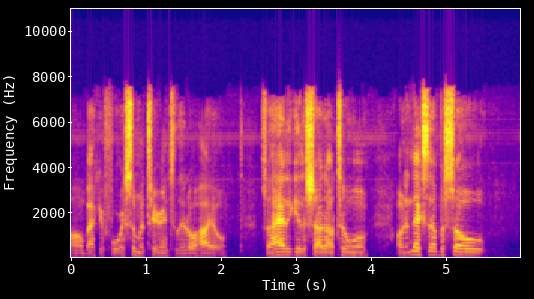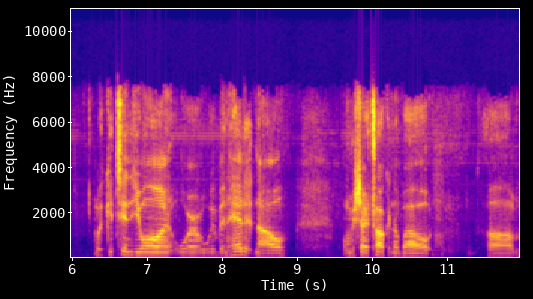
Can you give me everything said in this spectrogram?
um, back at Forest Cemetery in Toledo, Ohio. So I had to get a shout out to him. On the next episode, we continue on where we've been headed now when we start talking about um,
